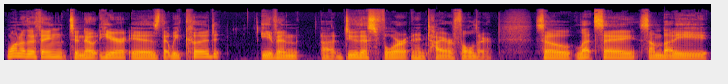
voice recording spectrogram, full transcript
One other thing to note here is that we could even uh, do this for an entire folder. So let's say somebody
